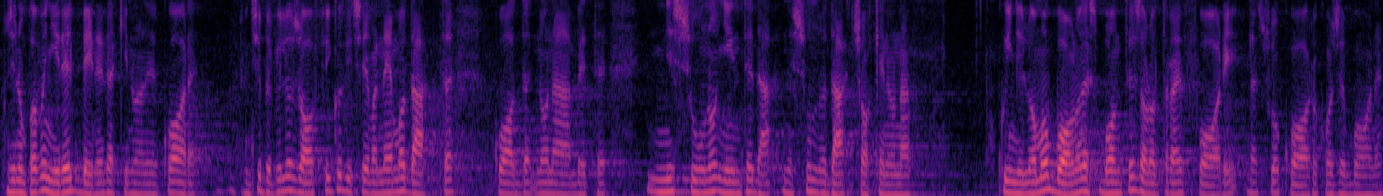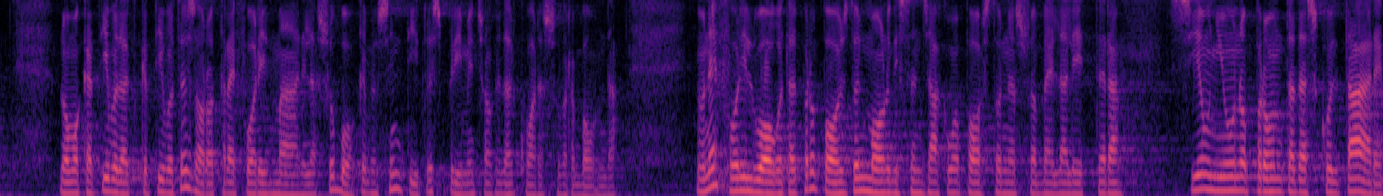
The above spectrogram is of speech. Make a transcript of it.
così non può venire il bene da chi non ha nel cuore. Il principio filosofico diceva nemo dat quod non abete, nessuno, niente dà, nessuno dà ciò che non ha. Quindi l'uomo buono del buon tesoro trae fuori dal suo cuore cose buone. L'uomo cattivo dal cattivo tesoro trae fuori il male, la sua bocca, abbiamo sentito, esprime ciò che dal cuore sovrabbonda. Non è fuori luogo tal proposito il mono di San Giacomo Apostolo nella sua bella lettera. Sia ognuno pronto ad ascoltare,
